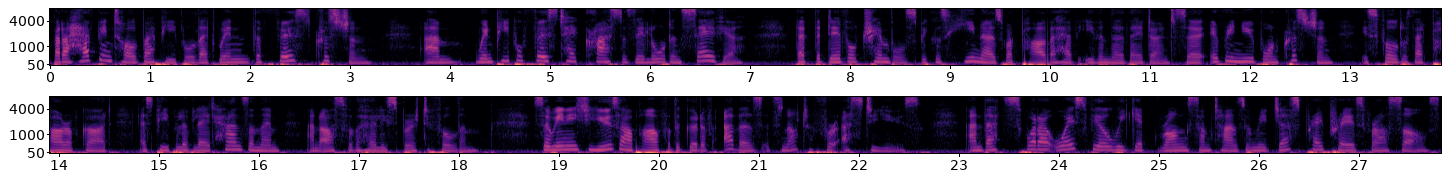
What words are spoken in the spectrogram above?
But I have been told by people that when the first Christian, um, when people first take Christ as their Lord and Savior, that the devil trembles because he knows what power they have, even though they don't. So every newborn Christian is filled with that power of God as people have laid hands on them and asked for the Holy Spirit to fill them. So we need to use our power for the good of others. It's not for us to use. And that's what I always feel we get wrong sometimes when we just pray prayers for ourselves.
